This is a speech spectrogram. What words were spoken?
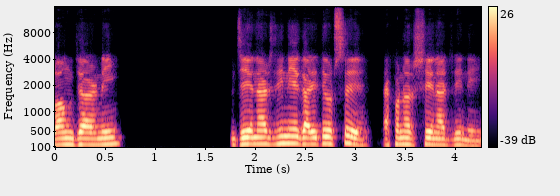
লং জার্নি যে এনার্জি নিয়ে গাড়িতে উঠছে, এখন আর সে এনার্জি নেই।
